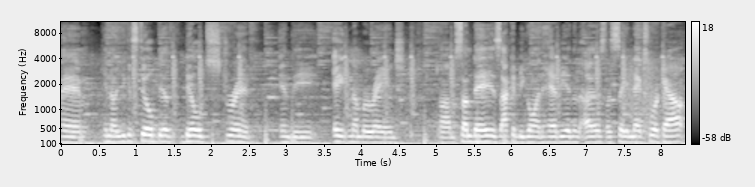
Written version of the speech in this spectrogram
and you know you can still build build strength in the eight number range. Um, some days I could be going heavier than others. Let's say next workout,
